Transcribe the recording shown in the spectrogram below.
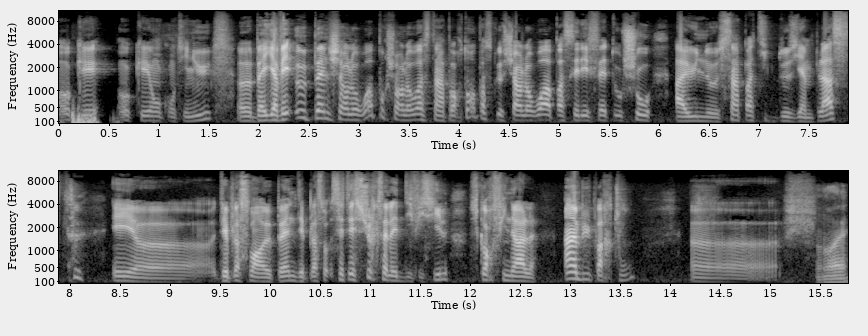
Ok, ok, on continue. Euh, ben, Il y avait Eupen Charleroi. Pour Charleroi, c'était important parce que Charleroi a passé les fêtes au chaud à une sympathique deuxième place. Et euh, déplacement à Eupen, déplacement. C'était sûr que ça allait être difficile. Score final, un but partout. Euh, Ouais.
